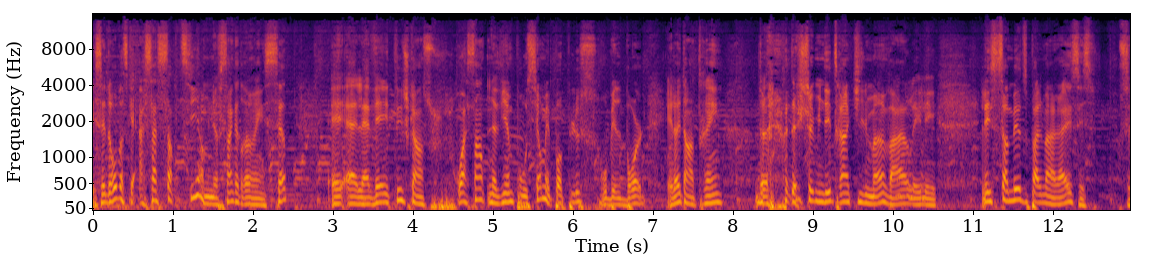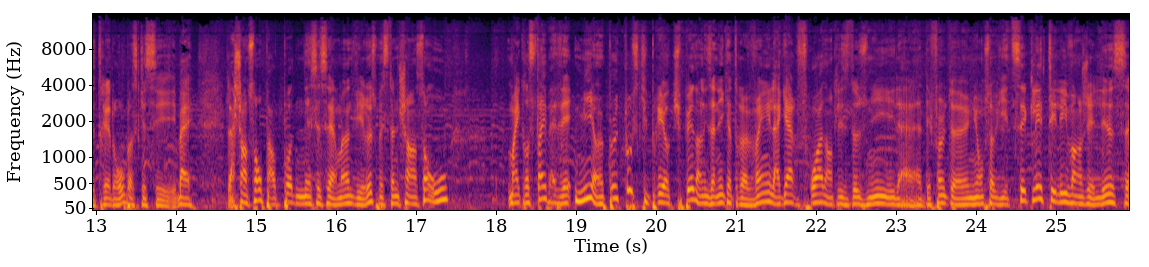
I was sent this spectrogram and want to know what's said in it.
Et c'est drôle parce qu'à sa sortie en 1987, elle, avait été jusqu'en 69e position, mais pas plus au Billboard. Et là, elle est en train de, cheminer tranquillement vers les, les, sommets du palmarès. C'est très drôle parce que c'est... Ben, la chanson parle pas nécessairement de virus, mais c'est une chanson où Michael Stipe avait mis un peu tout ce qui le préoccupait dans les années 80, la guerre froide entre les États-Unis et la défunte Union soviétique, les télévangélistes,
